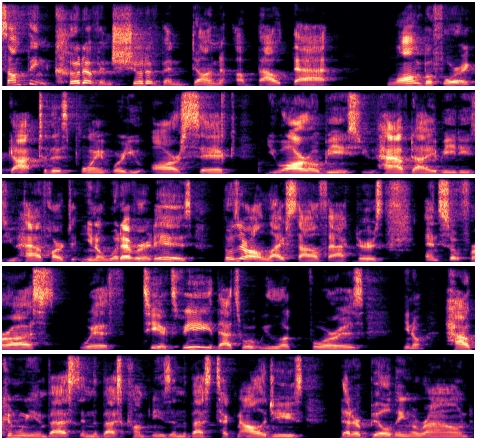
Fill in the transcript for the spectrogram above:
something could have and should have been done about that long before it got to this point where you are sick, you are obese, you have diabetes, you have heart, you know, whatever it is. Those are all lifestyle factors. And so for us with TXV, that's what we look for is, you know, how can we invest in the best companies and the best technologies that are building around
